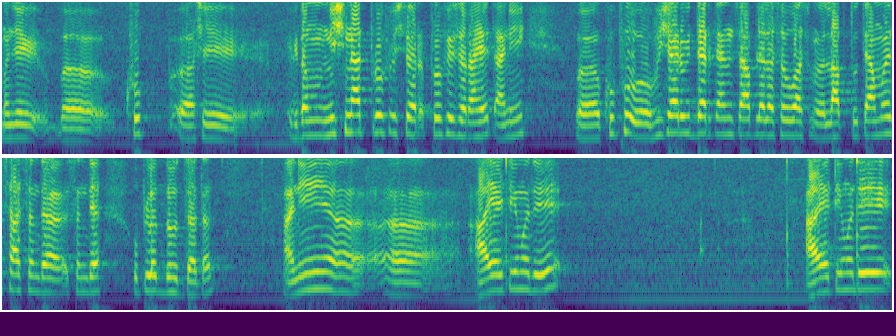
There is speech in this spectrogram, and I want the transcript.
म्हणजे खूप असे एकदम निष्णात प्रोफेसर प्रोफेसर आहेत आणि खूप हुशार विद्यार्थ्यांचा आपल्याला सहवास लाभतो. त्यामुळेच हा संध्या संध्या उपलब्ध होत जातात. आणि आय आय टीमध्ये आय आय टीमध्ये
